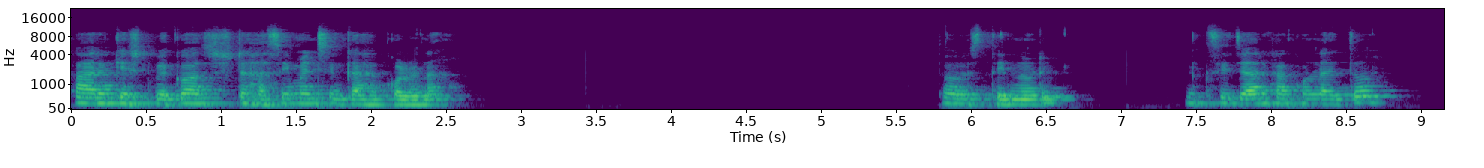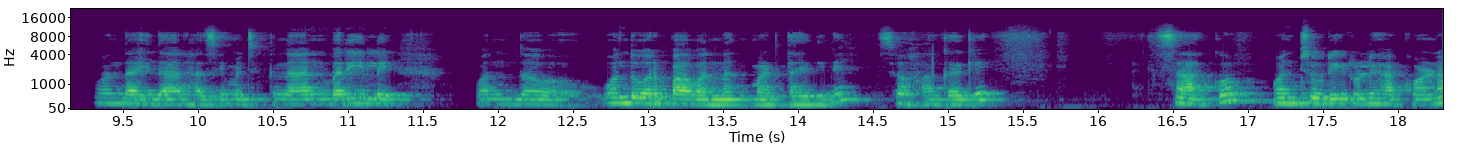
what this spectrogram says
ಖಾರಕ್ಕೆ ಎಷ್ಟು ಬೇಕೋ ಅಷ್ಟು ಹಸಿಮೆಣ್ಸಿನ್ಕಾಯಿ ಹಾಕ್ಕೊಳ್ಳೋಣ ತೋರಿಸ್ತೀನಿ ನೋಡಿ. ಮಿಕ್ಸಿ ಜಾರ್ಗೆ ಹಾಕ್ಕೊಂಡಾಯ್ತು ಒಂದು ಐದಾರು ಹಸಿಮೆಣ್ಸಿನ್ಕಾಯಿ ನಾನು ಬರೀ ಇಲ್ಲಿ ಒಂದು, ಒಂದೂವರೆ ಪಾವ್ ಅನ್ನಕ್ಕೆ ಮಾಡ್ತಾಯಿದ್ದೀನಿ ಸೊ ಹಾಗಾಗಿ ಸಾಕು. ಒಂಚೂರು ಈರುಳ್ಳಿ ಹಾಕ್ಕೊಳ್ಳೋಣ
